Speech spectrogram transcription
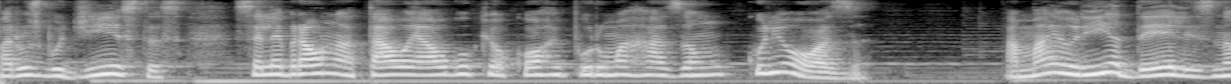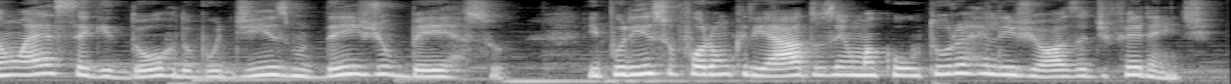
Para os budistas, celebrar o Natal é algo que ocorre por uma razão curiosa. A maioria deles não é seguidor do budismo desde o berço e por isso foram criados em uma cultura religiosa diferente.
